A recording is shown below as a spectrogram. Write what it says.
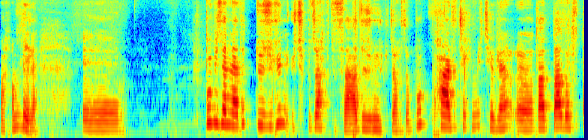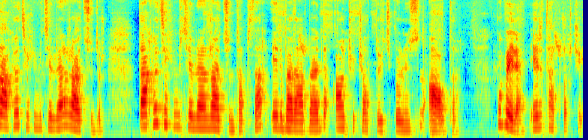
Baxın belə. E, Bu bizə nədir? Düzgün üçbucaqdırsa, düzgün üçbucaqdırsa, bu xarici çəkimi çevirən, e, daha, daha doğrusu daxili çəkimi çevirən radiosudur. Daxili çəkimi çevirən radiosunu tapsaq, R bərabərdir A kök altda 3 bölünsün 6. Bu belə. R tapdıq ki,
